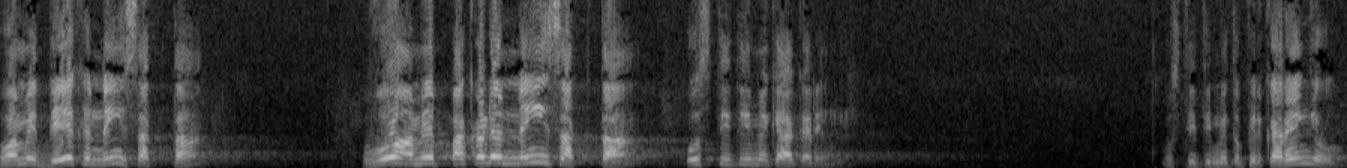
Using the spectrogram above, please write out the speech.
वो हमें देख नहीं सकता, वो हमें पकड़ नहीं सकता, उस स्थिति में क्या करेंगे? उस स्थिति में तो फिर करेंगे वो,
